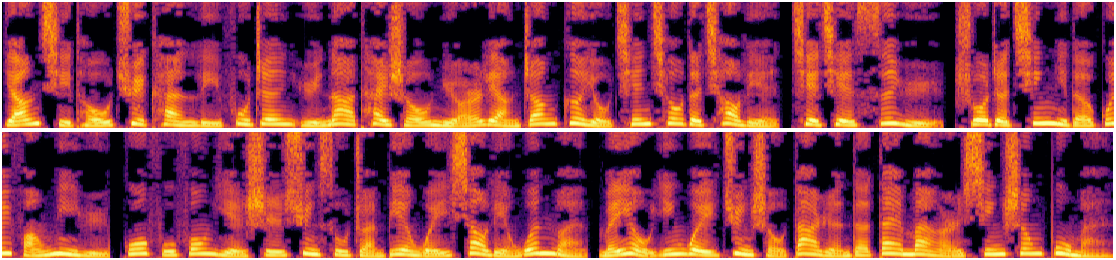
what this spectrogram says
仰起头去看李富珍与那太守女儿两张各有千秋的俏脸，窃窃私语，说着亲昵的闺房密语。郭扶风也是迅速转变为笑脸温暖，没有因为郡守大人的怠慢而心生不满。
